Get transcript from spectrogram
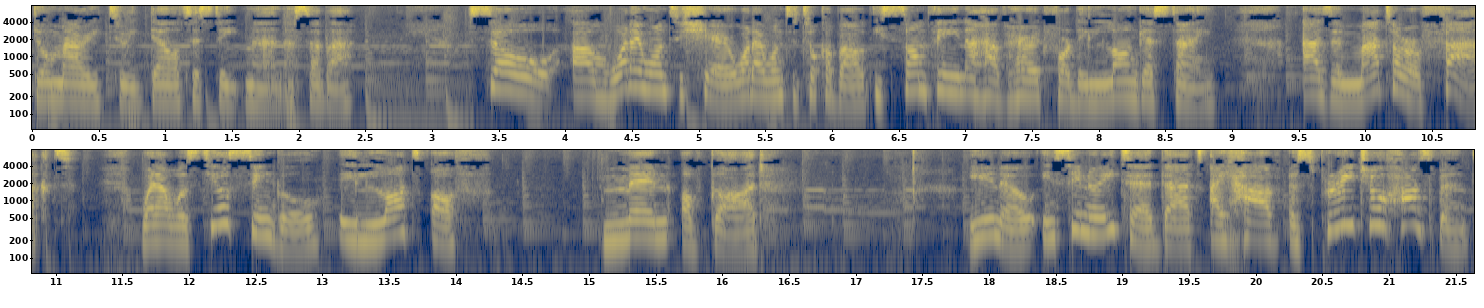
Don't marry to a Delta State man, Asaba. So, um, what I want to share, what I want to talk about is something I have heard for the longest time. As a matter of fact, when I was still single, a lot of men of God you know, insinuated that I have a spiritual husband.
